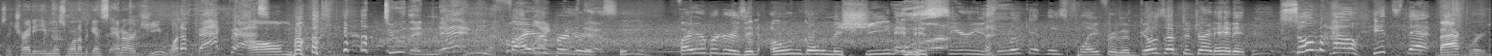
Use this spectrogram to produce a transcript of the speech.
As they try to even this one up against NRG. What a back pass Oh my! to the net! Fireburner. goodness. Fireburner is an own goal machine in this series. Look at this play from him. Goes up to try to hit it. Somehow hits that backwards.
